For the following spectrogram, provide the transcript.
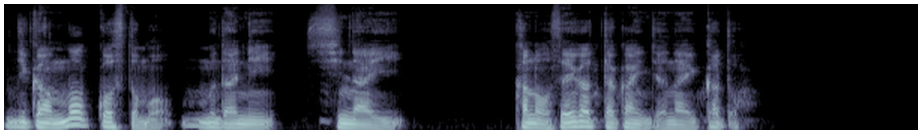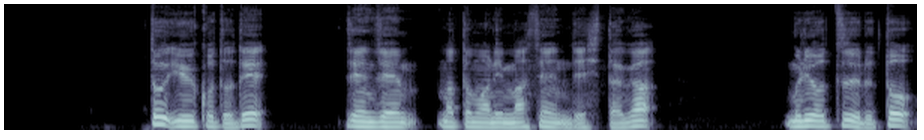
時間もコストも無駄にしない可能性が高いんじゃないかと。ということで、全然まとまりませんでしたが、無料ツールと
